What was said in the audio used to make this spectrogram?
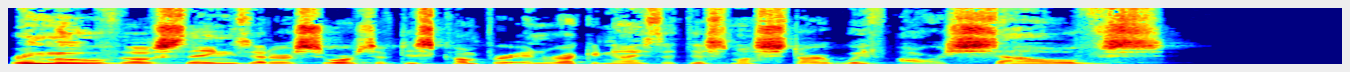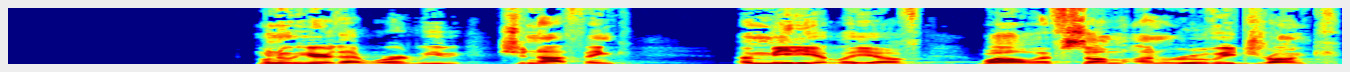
Remove those things that are a source of discomfort and recognize that this must start with ourselves. When we hear that word, we should not think immediately of, well, if some unruly drunk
